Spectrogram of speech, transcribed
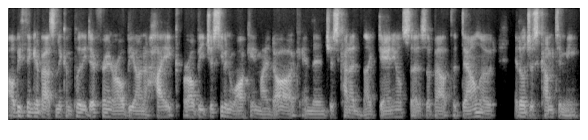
I'll be thinking about something completely different, or I'll be on a hike, or I'll be just even walking my dog. And then just kind of like Daniel says about the download, it'll just come to me.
